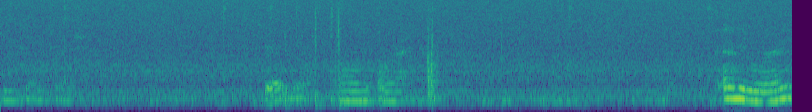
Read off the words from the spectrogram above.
jellyfish? Dang it. Um, alright. Anyway.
